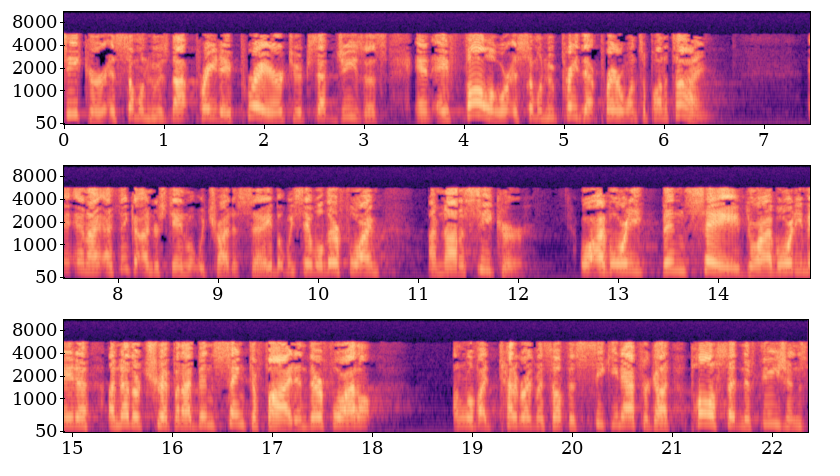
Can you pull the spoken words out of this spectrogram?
seeker is someone who has not prayed a prayer to accept Jesus, and a follower is someone who prayed that prayer once upon a time. And I, I think I understand what we try to say, but we say, well, therefore I'm, I'm not a seeker. Or I've already been saved, or I've already made a, another trip and I've been sanctified, and therefore I don't, I don't know if I'd categorize myself as seeking after God. Paul said in Ephesians,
